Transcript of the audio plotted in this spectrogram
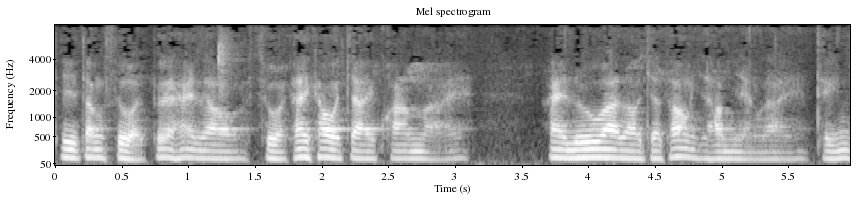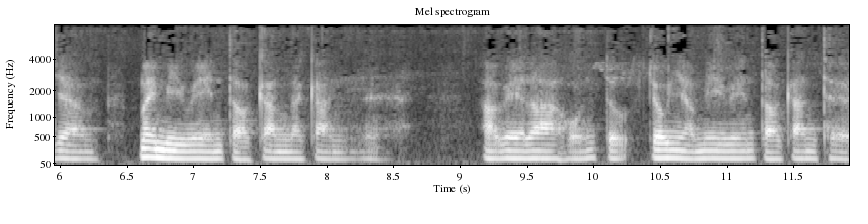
ที่ต้องสวดเพื่อให้เราสวดให้เข้าใจความหมาย ให้รู้ว่าเราจะต้องทำอย่างไร ถึงจะไม่มีเวรต่อกันละกันเอาเวลาโหนตุ จงอย่ามีเวรต่อกันเถิ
